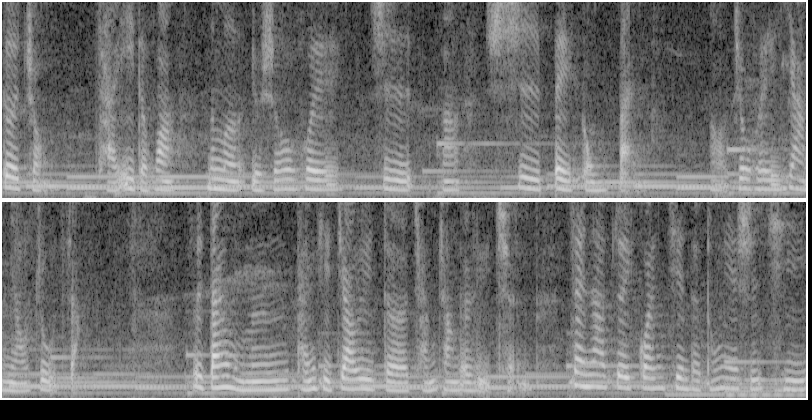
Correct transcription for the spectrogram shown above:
各种才艺的话，那么有时候会是啊事倍功半，啊就会揠苗助长。所以，当我们谈起教育的长长的旅程，在那最关键的童年时期，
